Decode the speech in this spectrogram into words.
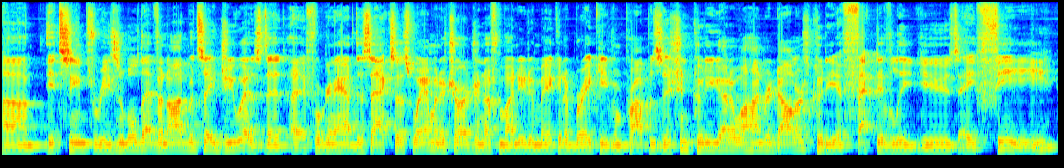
Um, it seems reasonable that Vinod would say, gee whiz, that if we're going to have this access way, I'm going to charge enough money to make it a break even proposition. Could he go to $100? Could he effectively use a fee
